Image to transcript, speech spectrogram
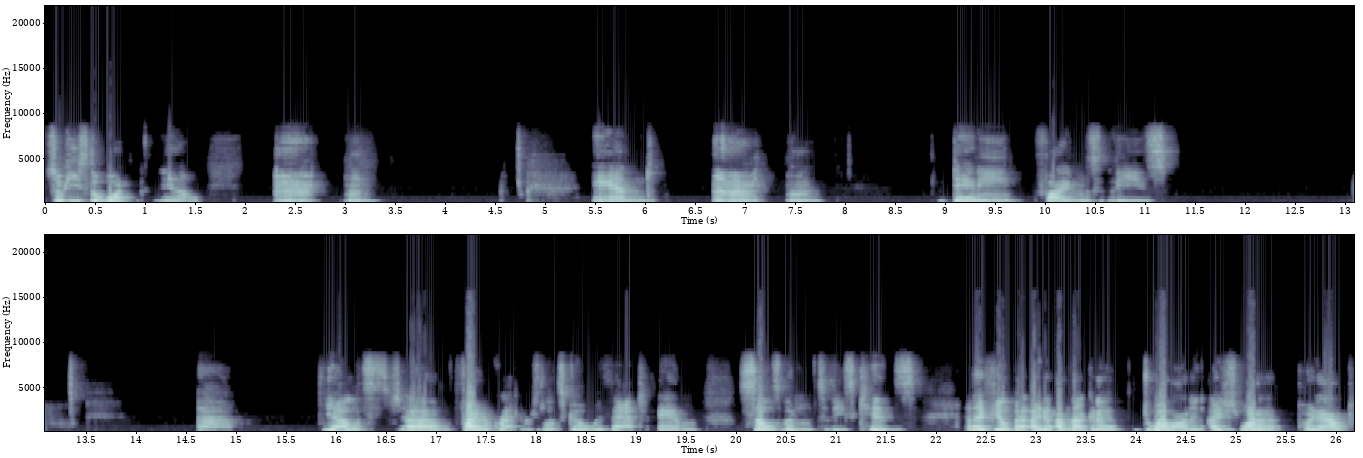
So he's the one you know and Danny finds these uh, yeah let's um, firecrackers. Let's go with that and sells them to these kids. And I feel bad. I, I'm not gonna dwell on it. I just want to point out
